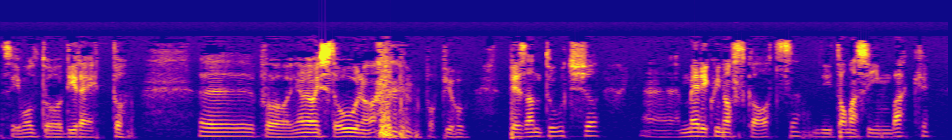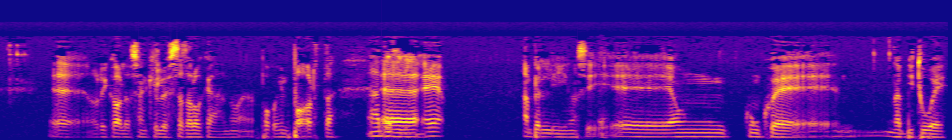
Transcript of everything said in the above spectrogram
Sì, molto diretto. Eh, poi ne abbiamo visto uno un po' più pesantuccio, eh, Mary Queen of Scots di Thomas Imbach. Eh, non ricordo se anche lui è stato locano, eh, poco importa. Ah, eh, è a Berlino, sì. È un, comunque un abitué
